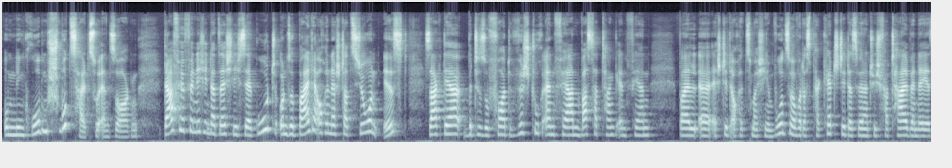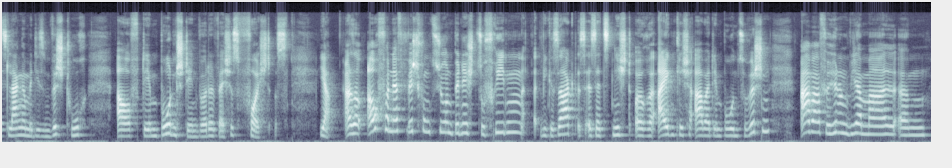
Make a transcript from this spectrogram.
um den groben Schmutz halt zu entsorgen. Dafür finde ich ihn tatsächlich sehr gut und sobald er auch in der Station ist, sagt er bitte sofort Wischtuch entfernen, Wassertank entfernen, weil äh, er steht auch jetzt zum Beispiel im Wohnzimmer, wo das Parkett steht. Das wäre natürlich fatal, wenn der jetzt lange mit diesem Wischtuch auf dem Boden stehen würde, welches feucht ist. Ja, also auch von der Wischfunktion bin ich zufrieden. Wie gesagt, es ersetzt nicht eure eigentliche Arbeit, den Boden zu wischen. Aber für hin und wieder mal ähm,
